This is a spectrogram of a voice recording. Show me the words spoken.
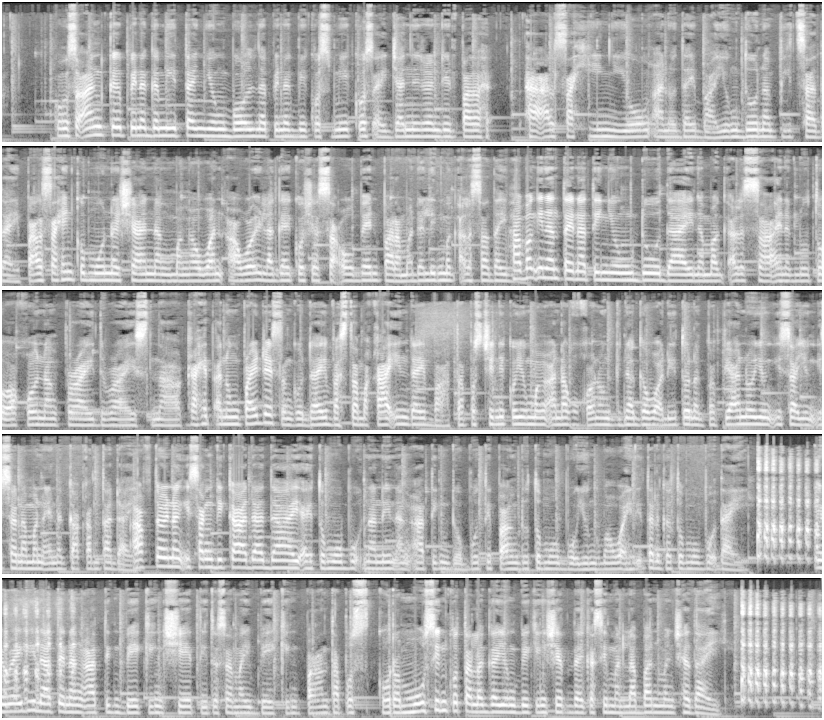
Kung saan kayo pinagamitan yung bowl na pinagmikos-mikos ay dyan rin din pa aalsahin yung ano day ba, yung dough ng pizza day. Paalsahin ko muna siya ng mga 1 hour, ilagay ko siya sa oven para madaling mag-alsa day. Habang inantay natin yung dough day na mag-alsa ay nagluto ako ng fried rice na kahit anong fried rice ang day, basta makain day ba. Tapos chinik ko yung mga anak ko kung anong ginagawa dito, nagpapiano yung isa, yung isa naman ay nagkakanta day. After ng isang dekada day ay tumubo na rin ang ating dough. Buti pa ang dough tumubo, yung gumawa hindi talaga tumubo day. I-ready natin ang ating baking sheet dito sa may baking pan. Tapos kuramusin ko talaga yung baking sheet dahil kasi manlaban man siya dahil.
